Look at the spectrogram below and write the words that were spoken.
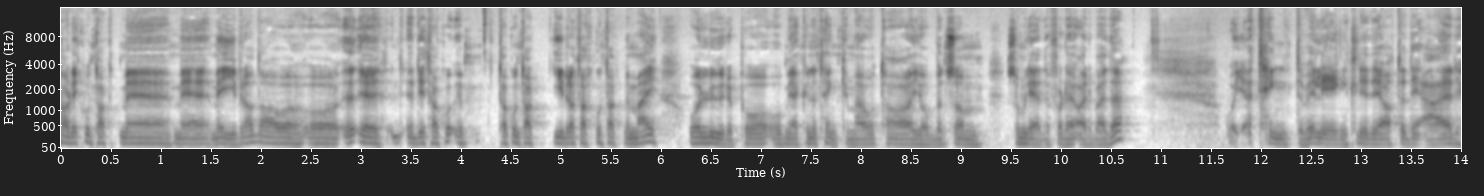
tar de kontakt med, med, med Ibra, da, og, og eh, de tar, tar kontakt, Ibra tar kontakt med meg og lurer på om jeg kunne tenke meg å ta jobben som, som leder for det arbeidet. Og jeg tenkte vel egentlig det at det er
